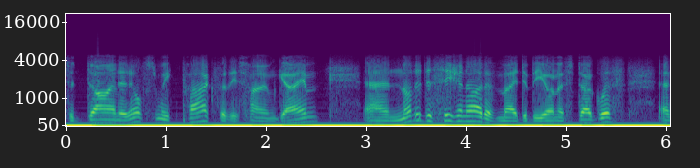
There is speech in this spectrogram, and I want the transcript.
to dine at Elsternwick Park for this home game. And not a decision I'd have made, to be honest, Douglas. Uh,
